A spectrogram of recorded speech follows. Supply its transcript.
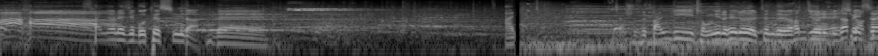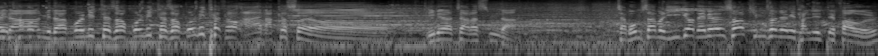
아하. 살려내지 못했습니다. 네. 자 슛을 빨리 정리를 해줘야 될 텐데요. 함지훈입니다. 네, 베이스라인. 파고듭니다. 골 밑에서 골 밑에서 골 밑에서 아 막혔어요. 리메 지 않았습니다. 자 몸싸움을 이겨내면서 김선영이 달릴 때 파울.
